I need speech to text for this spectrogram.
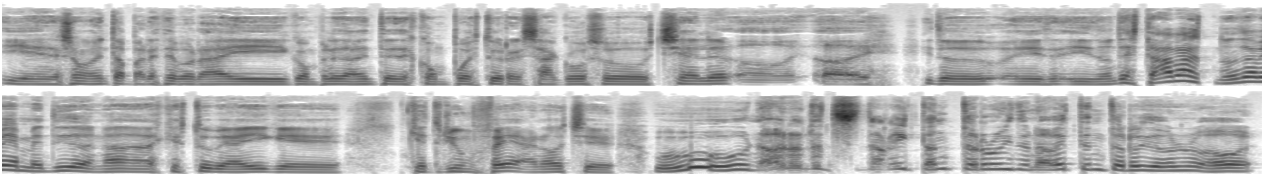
Y en ese momento aparece por ahí completamente descompuesto y resacoso Chandler. Ay, ay. Y, todo, y dice, ¿y dónde estabas? No te habías metido nada. Es que estuve ahí que, que triunfé anoche. Uh, no, no, no, no hay tanto ruido, no hay tanto ruido, por favor.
